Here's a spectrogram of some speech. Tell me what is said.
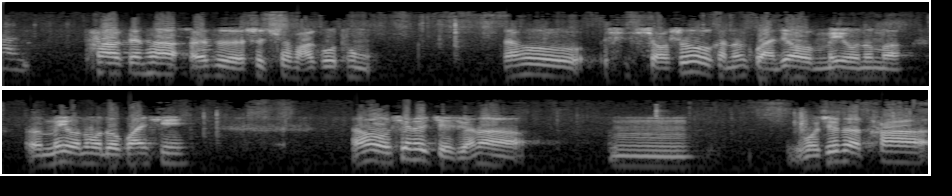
他，他跟他儿子是缺乏沟通，然后小时候可能管教没有那么，呃，没有那么多关心，然后现在解决呢，嗯，我觉得他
